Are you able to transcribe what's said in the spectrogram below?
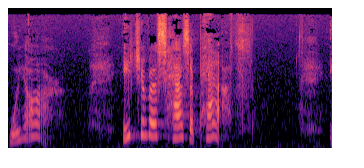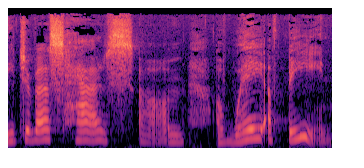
we are. Each of us has a path. Each of us has um, a way of being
